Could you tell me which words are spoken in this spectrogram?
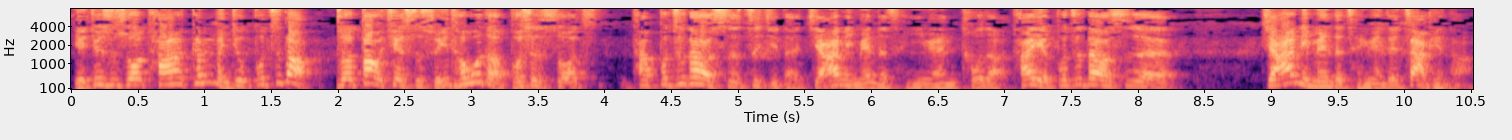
也就是说，他根本就不知道说盗窃是谁偷的，不是说他不知道是自己的家里面的成员偷的，他也不知道是家里面的成员在诈骗他。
